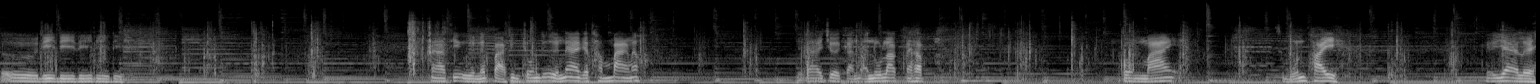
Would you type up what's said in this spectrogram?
เออ ดีดีดีดีดีหน้าที่อื่นในป่าชุมชนที่อื่นน่าจะทำบ้างนะจะได้ช่วยกันอนุรักษ์นะครับ ต้นไม้ สมุนไพรเยอะแยะเลย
